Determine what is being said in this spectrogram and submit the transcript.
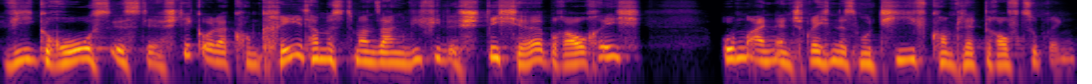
wie groß ist der Stick oder konkreter müsste man sagen, wie viele Stiche brauche ich, um ein entsprechendes Motiv komplett draufzubringen.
